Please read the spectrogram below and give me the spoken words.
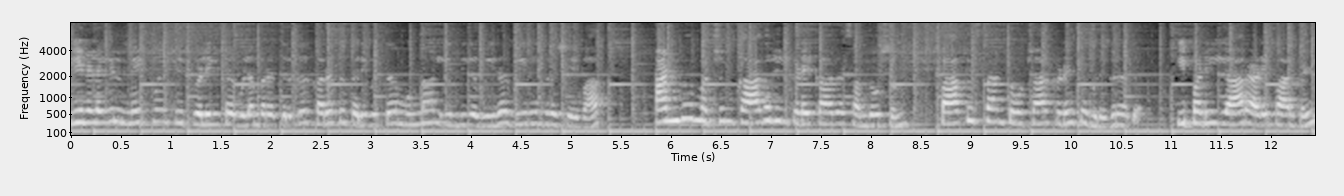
இந்நிலையில் மேக் மை ட்ரிப் வெளியிட்ட விளம்பரத்திற்கு கருத்து தெரிவித்த முன்னாள் இந்திய வீரர் வீரேந்திர சேவாக் அன்பு மற்றும் காதலில் கிடைக்காத சந்தோஷம் பாகிஸ்தான் தோற்றால் கிடைத்து விடுகிறது. இப்படி யார் அழைப்பார்கள்?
